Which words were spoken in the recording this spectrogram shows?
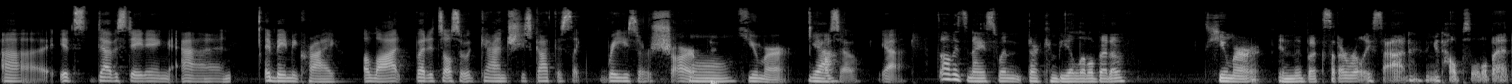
uh, it's devastating, and it made me cry a lot. But it's also again, she's got this like razor sharp humor. Yeah. Also, yeah. It's always nice when there can be a little bit of humor in the books that are really sad. I think it helps a little bit.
